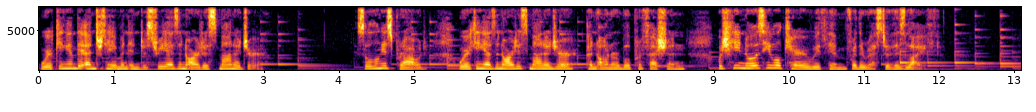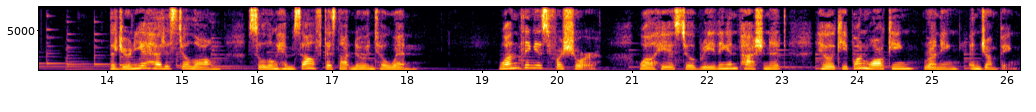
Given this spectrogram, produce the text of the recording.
working in the entertainment industry as an artist manager. Sulung is proud, working as an artist manager, an honorable profession, which he knows he will carry with him for the rest of his life. The journey ahead is still long, Sulung himself does not know until when. One thing is for sure while he is still breathing and passionate, he will keep on walking, running, and jumping.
